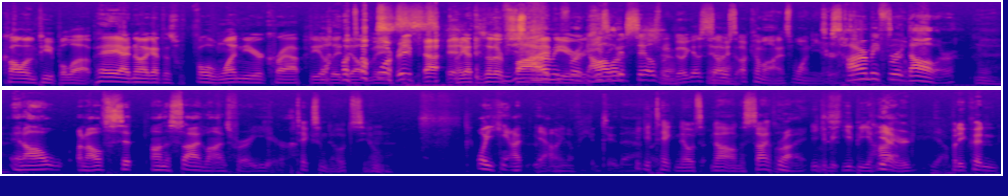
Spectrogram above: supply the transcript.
calling people up. Hey, I know I got this full one-year crap deal they dealt me. worry about it. I got this other You just hire five me for a dollar. He's a good salesman. Bill. You got to sell Yeah. Oh, come on, it's one year. Just It's hire me big for a deal. dollar, and I'll and I'll sit on the sidelines for a year. Take some notes. You know, Well, you can't. I, yeah, I don't know if you could do that. he could but- take notes not on the sideline. Right. He could be. He'd be hired. yeah. But he couldn't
